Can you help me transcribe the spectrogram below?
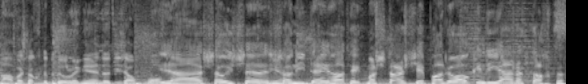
Maar was ook de bedoeling, hè? Dat hij zou ploppen. Ja, zo'n ja. zo idee had ik. Maar Starship hadden we ook in de jaren 80.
